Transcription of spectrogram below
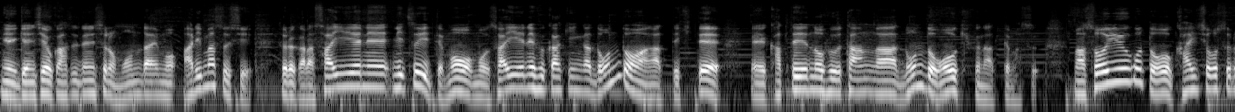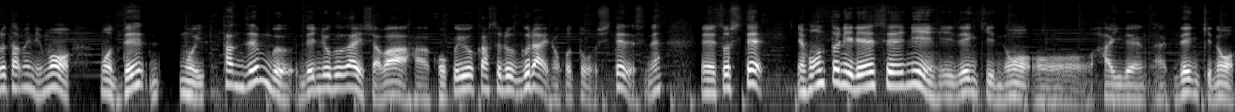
え原子力発電所の問題もありますし、それから再エネについても、もう再エネ賦課金がどんどん上がってきて、え家庭の負担がどんどん大きくなってます。まあそういうことを解消するためにも、もうで、もう一旦全部電力会社は国有化するぐらいのことをしてですね、えそして、本当に冷静に電気の配電、電気の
